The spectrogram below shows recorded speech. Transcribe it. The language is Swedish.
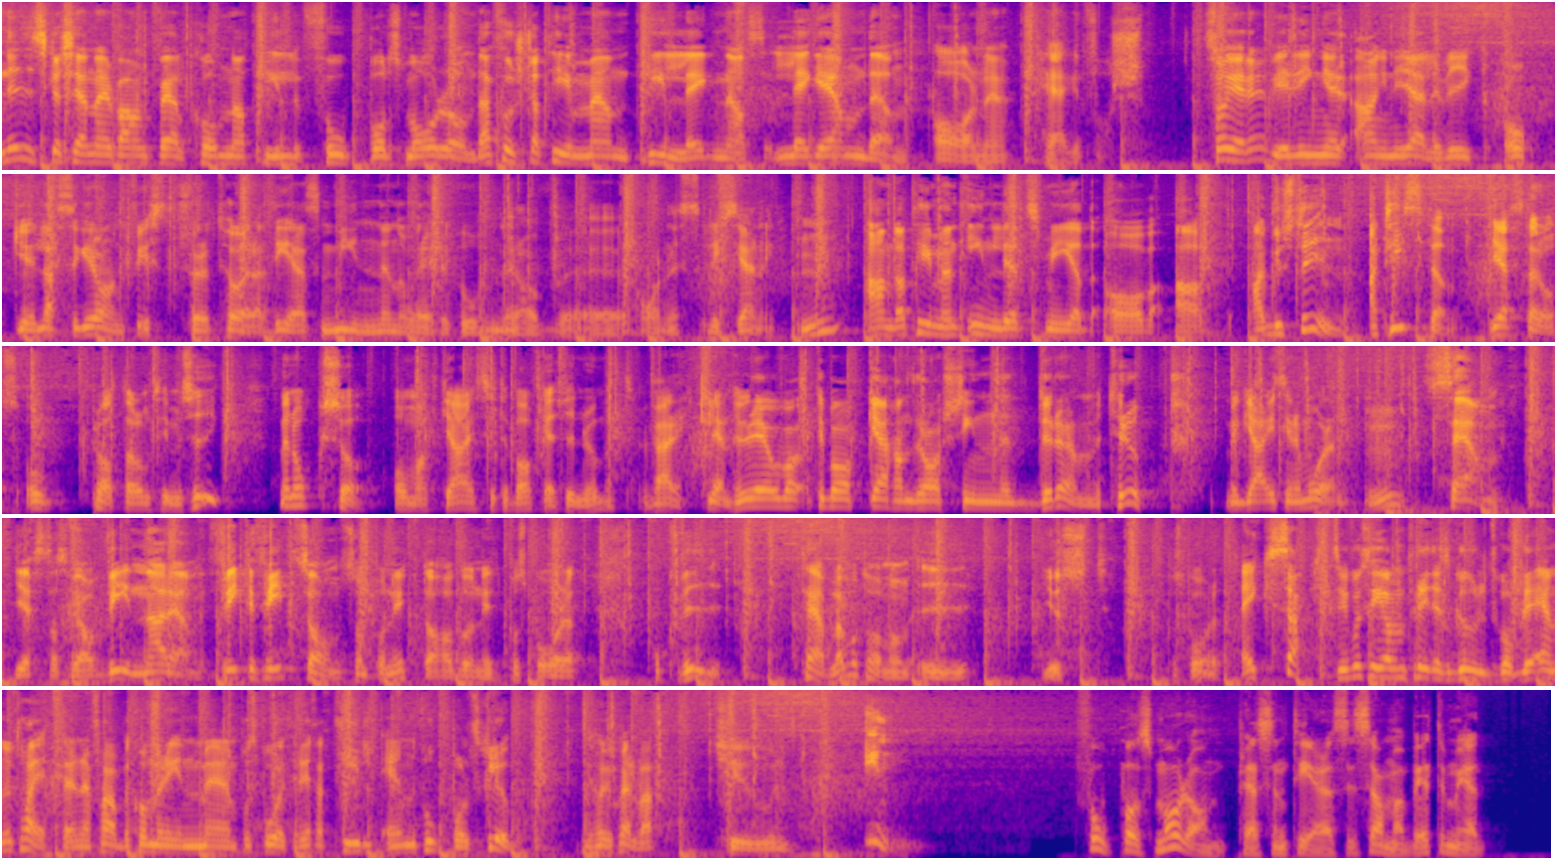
Ni ska känna er varmt välkomna till Fotbollsmorgon. Där första timmen tillägnas legenden Arne Hägerfors. Så är det. Vi ringer Agne Jällervik och Lasse Granqvist för att höra deras minnen och reflektioner av eh, Arnes livsgärning. Mm. Andra timmen inleds med av att Augustin, artisten, gästar oss och pratar om sin musik. Men också om att Gais är tillbaka i finrummet. Verkligen. Hur är det tillbaka? Han drar sin drömtrupp med Gais genom åren. Mm. Sen gästas vi av vinnaren Fritte Fritzson som på nytt har vunnit På spåret. Och vi tävlar mot honom i just På spåret. Exakt. Vi får se om Frittes guldskål blir ännu tajtare när Fabbe kommer in med en På spåret-resa till en fotbollsklubb. Ni har ju själva Tune in. Fotbollsmorgon presenteras i samarbete med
